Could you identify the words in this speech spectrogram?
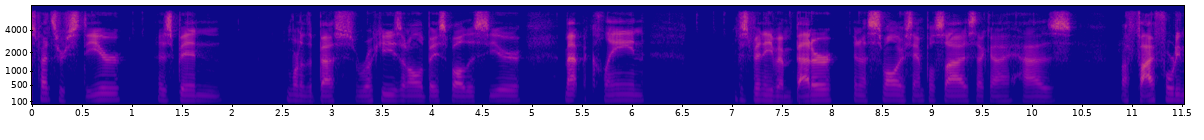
Spencer Steer has been one of the best rookies in all of baseball this year. Matt McLain has been even better in a smaller sample size. That guy has a 549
